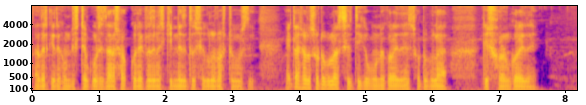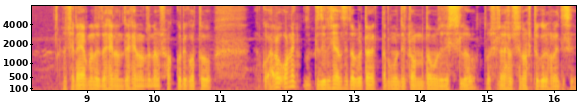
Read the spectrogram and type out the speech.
তাদেরকে এরকম ডিস্টার্ব করছি, তারা শখ করে একটা জিনিস কিনে দিত, সেগুলো নষ্ট করছি। এটা আসলে ছোটোবেলার স্মৃতিকে মনে করাই দেয়, ছোটোবেলাকে স্মরণ করাই দেয়। তো সেটাই আপনাদের দেখাইলাম, দেখেন জন্য আমি শখ করে কত আরও অনেক জিনিস আনছে, তবে এটা তার মধ্যে একটা অন্যতম জিনিস ছিল, তো সেটা আসলে সে নষ্ট করে ফেলাইতেছে।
